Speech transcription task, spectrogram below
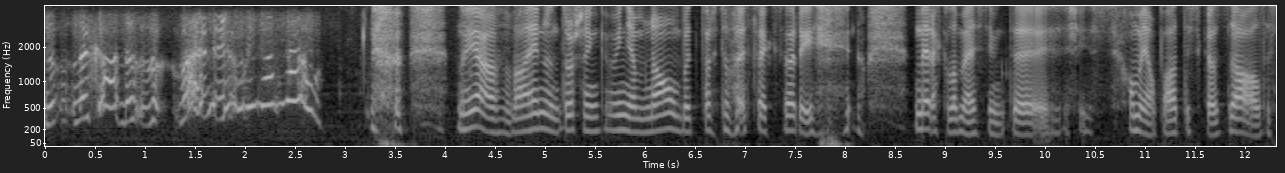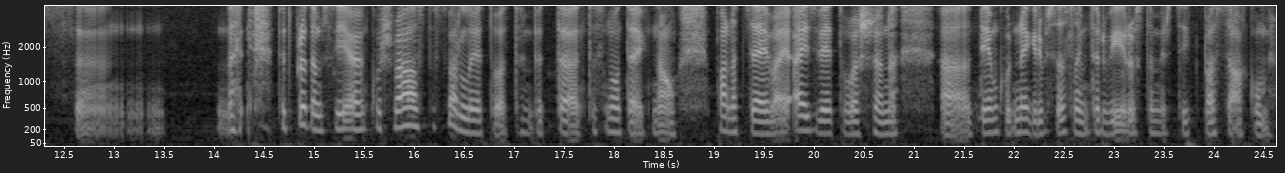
nu, nekāda vaina jau viņam nav. nu jā, vaina droši vien, ka viņam nav, bet par to efektu arī nu, nereklamēsim te šīs homeopātiskās zāles. Uh, bet, protams, ja kurš vēlas, tas var lietot, bet uh, tas noteikti nav panacēja vai aizvietošana uh, tiem, kur negrib saslimt ar vīrusu, tam ir citi pasākumi.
